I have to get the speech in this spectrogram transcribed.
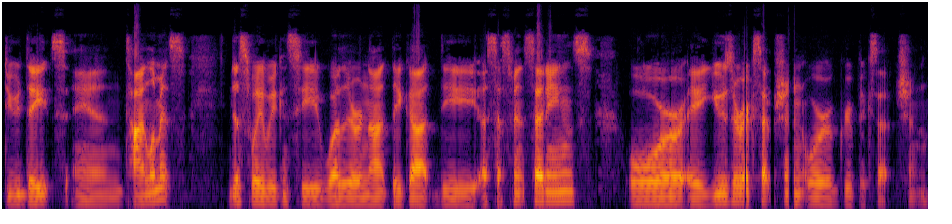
due dates and time limits. This way we can see whether or not they got the assessment settings or a user exception or a group exception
